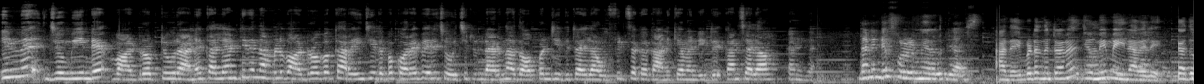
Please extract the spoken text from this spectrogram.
ഇന്ന് ജുമീന്റെ വാർഡ്രോബ് ടൂർ ആണ്. കല്യാണത്തിന് നമ്മൾ വാർഡ്രോബ് ഒക്കെ അറേഞ്ച് ചെയ്തപ്പോൾ കുറെ പേര് ചോദിച്ചിട്ടുണ്ടായിരുന്നു അത് ഓപ്പൺ ചെയ്തിട്ട് അതിൽ ഔട്ട്ഫിറ്റ്സ് ഒക്കെ കാണിക്കാൻ വേണ്ടിട്ട് കാണിച്ചാലോ? ഫുൾ മിറർ ഗ്ലാസ് അതെ ഇവിടെ നിന്നിട്ടാണ് ജുമി മെയിൻ ആവൽ. അത്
